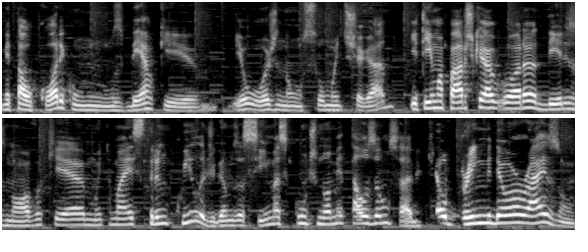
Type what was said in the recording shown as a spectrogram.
metalcore com uns berros que eu hoje não sou muito chegado. E tem uma parte que é agora deles nova, que é muito mais tranquila, digamos assim, mas que continua metalzão, sabe? Que é o Bring Me The Horizon.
